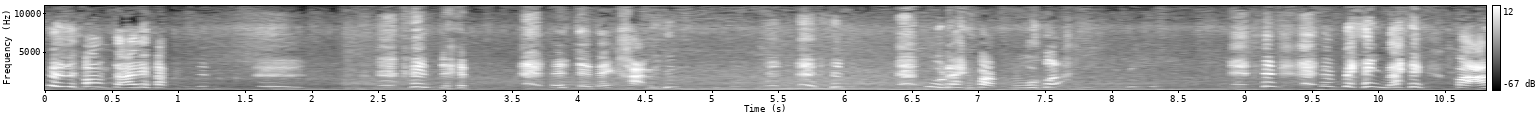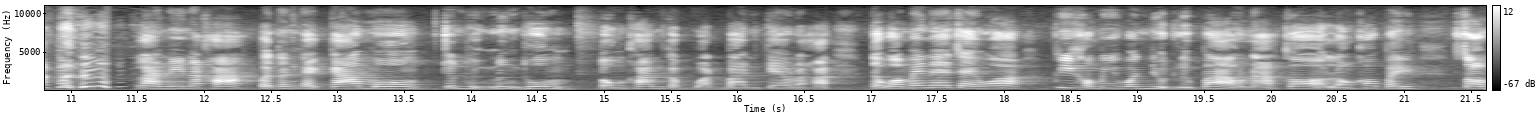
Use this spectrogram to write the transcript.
ไม่ชอบใจอะไอ้เจ็ดไอ้เจ็ดได้ขันกูได้ปักบัวไอ้เป้งได้ปลาตึงร้านนี้นะคะ เปิดตั้งแต่ 9 โมงจนถึง 1 ทุ่ม ตรงข้ามกับวัดบ้านแก้วนะคะ แต่ว่าไม่แน่ใจว่าพี่เขามีวันหยุดหรือเปล่านะ ก็ลองเข้าไป สอบ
